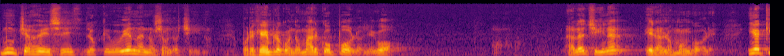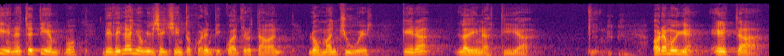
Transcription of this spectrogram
muchas veces los que gobiernan no son los chinos. Por ejemplo, cuando Marco Polo llegó a la China, eran los mongoles. Y aquí, en este tiempo, desde el año 1644, estaban los manchúes, que era la dinastía Qing. Ahora, muy bien, esta,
